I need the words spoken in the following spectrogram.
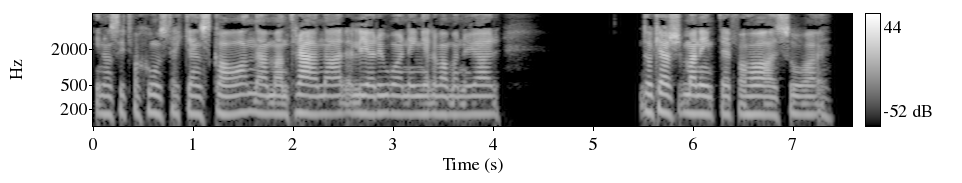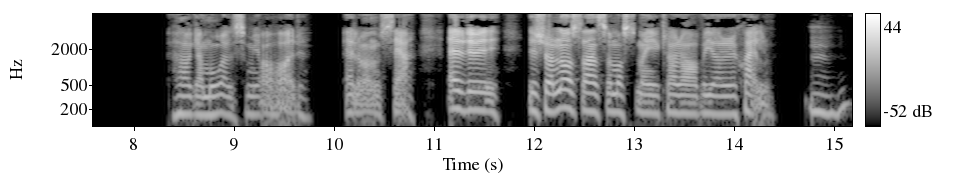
inom situationstecken ska när man tränar eller gör i ordning eller vad man nu gör. Då kanske man inte får ha så höga mål som jag har eller vad man ska säga. Eller det är så någonstans så måste man ju klara av att göra det själv. Mm.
